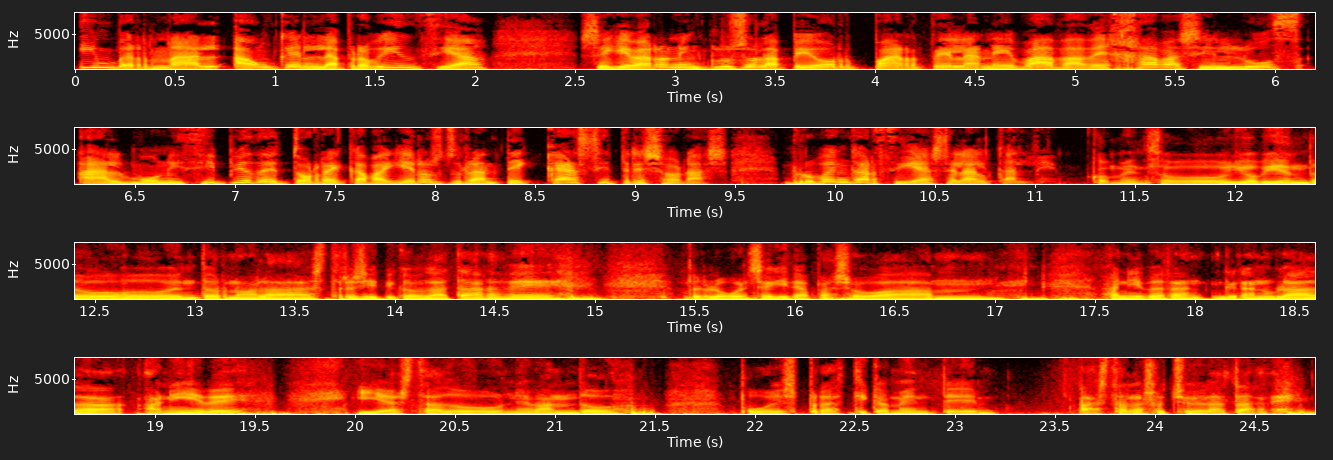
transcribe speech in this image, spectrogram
invernal, aunque en la provincia se llevaron incluso la peor parte. La nevada dejaba sin luz al municipio de Torrecaballeros durante casi tres horas. Rubén García es el alcalde. Comenzó lloviendo en torno a las tres y pico de la tarde, pero luego enseguida pasó a, a nieve granulada, a nieve y ha estado nevando pues prácticamente hasta las 8 de la tarde.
